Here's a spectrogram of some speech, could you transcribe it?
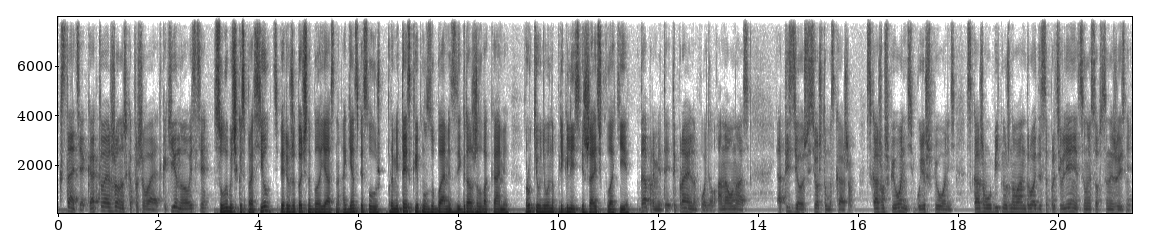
Кстати, как твоя женушка поживает? Какие новости? С улыбочкой спросил, теперь уже точно было ясно, агент спецслужб. Прометей скрипнул зубами, заиграл желваками. Руки у него напряглись и сжались в кулаки. Да, Прометей, ты правильно понял, она у нас. А ты сделаешь все, что мы скажем. Скажем шпионить, будешь шпионить. Скажем убить нужного андроида сопротивления ценой собственной жизни.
